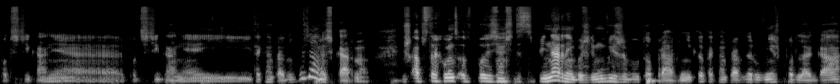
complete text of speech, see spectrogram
pod, ściganie, pod ściganie i tak naprawdę odpowiedzialność karną. Już abstrahując od odpowiedzialności dyscyplinarnej, bo jeżeli mówisz, że był to prawnik, to tak naprawdę również podlega,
